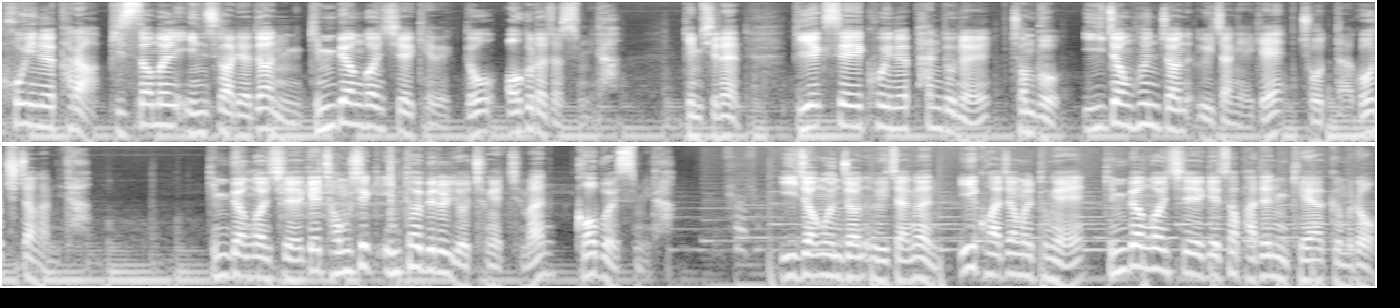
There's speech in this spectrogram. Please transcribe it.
코인을 팔아 빗썸을 인수하려던 김병건 씨의 계획도 어그러졌습니다. 김 씨는 BXA 코인을 판 돈을 전부 이정훈 전 의장에게 줬다고 주장합니다. 김병건 씨에게 정식 인터뷰를 요청했지만 거부했습니다. 이정훈 전 의장은 이 과정을 통해 김병건 씨에게서 받은 계약금으로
